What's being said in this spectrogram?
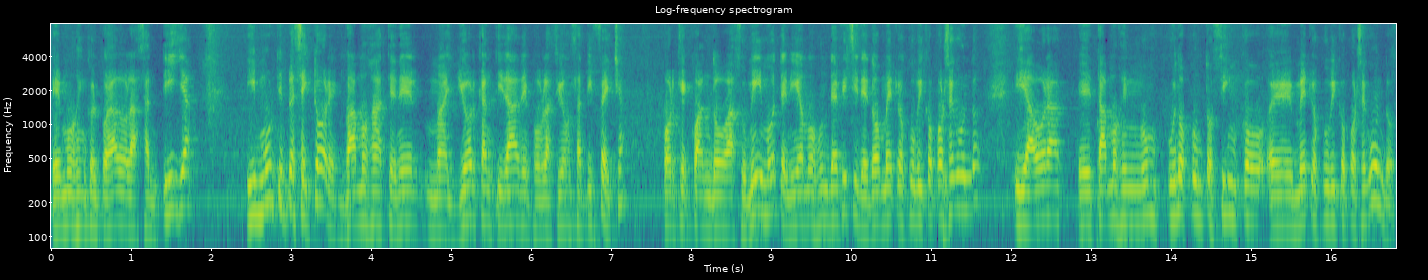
hemos incorporado la Santilla y múltiples sectores. Vamos a tener mayor cantidad de población satisfecha porque cuando asumimos teníamos un déficit de 2 metros cúbicos por segundo y ahora estamos en un 1.5 eh, metros cúbicos por segundo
